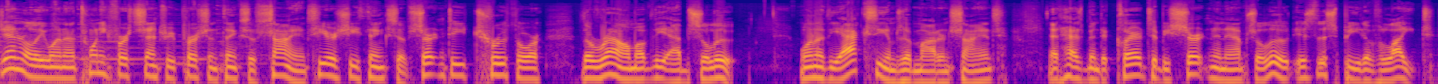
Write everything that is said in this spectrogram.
Generally, when a 21st century person thinks of science, he or she thinks of certainty, truth, or the realm of the absolute. One of the axioms of modern science that has been declared to be certain and absolute is the speed of light.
